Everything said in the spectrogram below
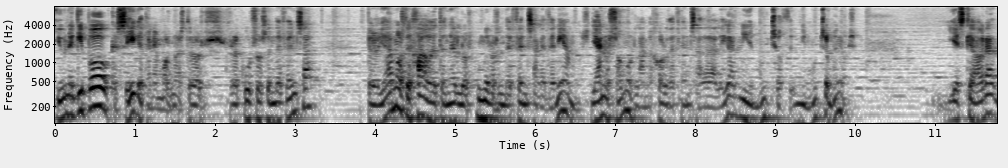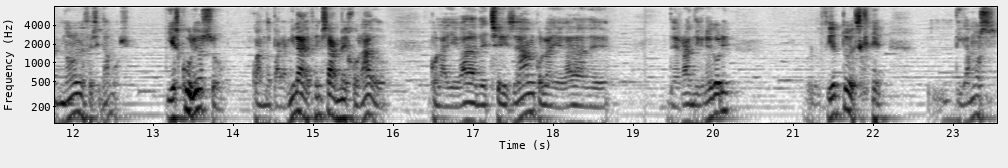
Y un equipo que sí, que tenemos nuestros recursos en defensa, pero ya hemos dejado de tener los números en defensa que teníamos. Ya no somos la mejor defensa de la liga, ni mucho, ni mucho menos. Y es que ahora no lo necesitamos. Y es curioso, cuando para mí la defensa ha mejorado con la llegada de Chase Young, con la llegada de, Randy Gregory. Lo cierto es que, digamos,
